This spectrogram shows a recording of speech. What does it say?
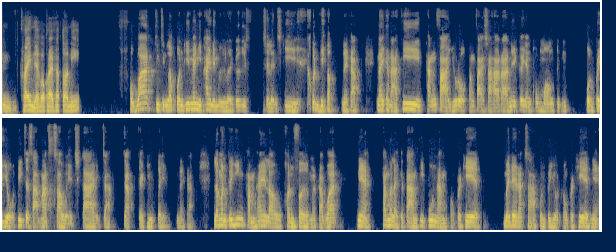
น ใครเหนือกว่าใครครับตอนนี้ ผมว่าจริง ๆ แล้วคนที่ไม่มีไพ่ในมือเลยก็คือเซเลนสกี้คนเดียวนะครับ ในขณะที่ทั้งฝ่ายยุโรปทั้งฝ่ายสหรัฐเนี่ยก็ยังคงมองถึงผลประโยชน์ที่จะสามารถ salvage ได้จาก จากจากยูเครนนะครับ แล้วมันก็ยิ่งทำให้เราคอนเฟิร์มนะครับว่าเนี่ยถ้าเมื่อไหร่ก็ตามที่ผู้นำของประเทศ ไม่ได้รักษาผลประโยชน์ของประเทศเนี่ย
